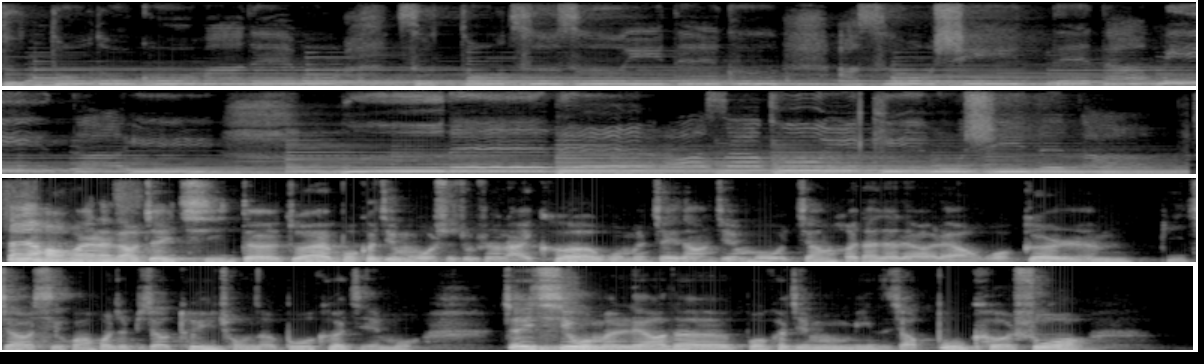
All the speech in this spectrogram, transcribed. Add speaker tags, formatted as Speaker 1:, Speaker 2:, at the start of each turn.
Speaker 1: 大家好，欢迎来到这一期的最爱播客节目，我是主持人莱克。我们这档节目将和大家聊一聊我个人比较喜欢或者比较推崇的播客节目。这一期我们聊的播客节目名字叫《不可说》，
